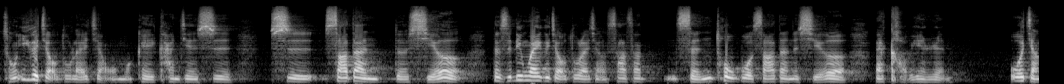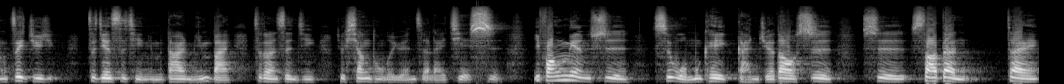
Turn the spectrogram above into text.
从一个角度来讲，我们可以看见是是撒旦的邪恶，但是另外一个角度来讲，撒撒神透过撒旦的邪恶来考验人。我讲这句。这件事情，你们大概明白这段圣经就相同的原则来解释。一方面是是我们可以感觉到是是撒旦在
